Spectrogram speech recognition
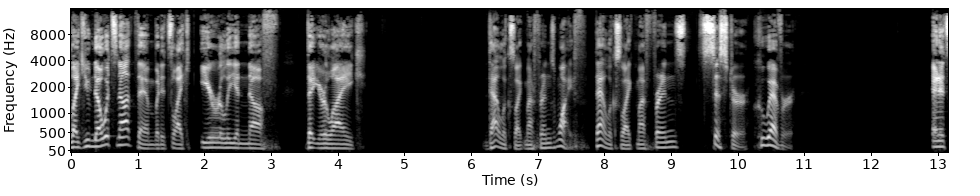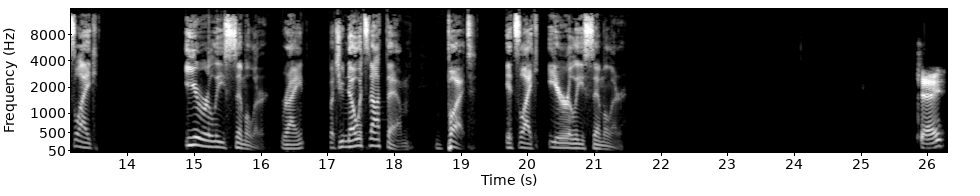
Like you know it's not them, but it's like eerily enough that you're like that looks like my friend's wife. That looks like my friend's sister, whoever. And it's like eerily similar, right? But you know it's not them, but it's like eerily similar. Okay.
